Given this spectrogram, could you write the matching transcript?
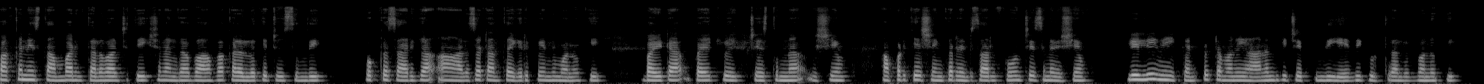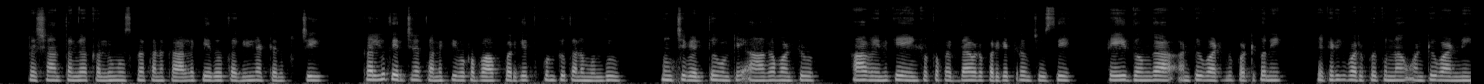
పక్కనే స్తంభానికి తలవాల్చి తీక్షణంగా బాబా కళ్ళలోకి చూసింది. ఒక్కసారిగా ఆ అలసట అంతా ఎగిరిపోయింది మనుకి. బయట బైక్ వెయిట్ చేస్తున్న విషయం అప్పటికే శంకర్ రెండుసార్లు ఫోన్ చేసిన విషయం. లిల్లీని కనిపెట్టమని ఆనంద్కి చెప్పింది ఏది గుర్తురాలేదు మనుకి? ప్రశాంతంగా కళ్ళు మూసుకున్న తన కాళ్ళకి ఏదో తగిలినట్టు అనిపించి కళ్ళు తెరిచిన తనకి ఒక బాబు పరిగెత్తుకుంటూ తన ముందు నుంచి వెళ్తూ ఉంటే ఆగమంటూ ఆ వెనుకే ఇంకొక పెద్దావిడ పరిగెత్తడం చూసి ఏ దొంగ అంటూ వాటిని పట్టుకొని ఎక్కడికి పడిపోతున్నావు అంటూ వాడిని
